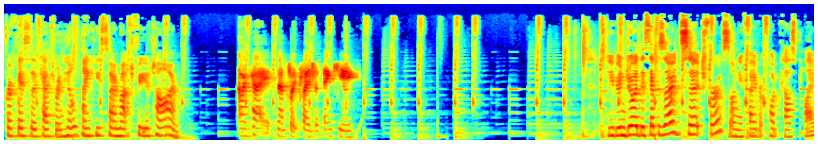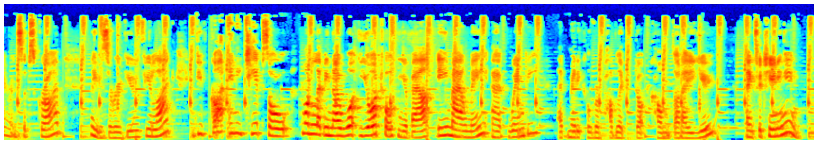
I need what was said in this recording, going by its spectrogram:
Professor Catherine Hill, thank you so much for your time. Okay, it's an absolute pleasure. Thank you. If you've enjoyed this episode, search for us on your favourite podcast player and subscribe. Leave us a review if you like. If you've got any tips or want to let me know what you're talking about, email me at wendy at medicalrepublic.com.au. Thanks for tuning in.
